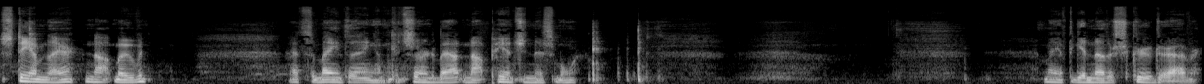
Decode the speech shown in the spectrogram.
stem there, not moving. That's the main thing I'm concerned about, not pinching this more. May have to get another screwdriver.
